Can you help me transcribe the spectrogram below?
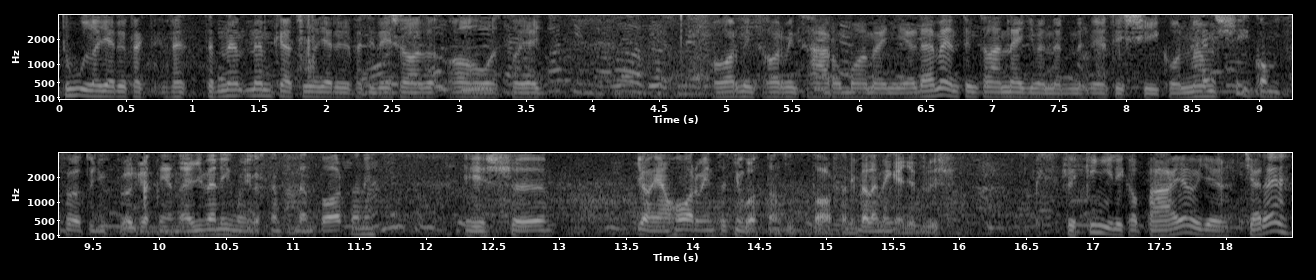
túl nagy erőfeszítés, tehát nem, nem kell túl nagy erőfeszítés az, ahhoz, hogy egy 30-33-mal menjél, de mentünk talán 40-et is síkon, nem? Hát síkon föl tudjuk pörgetni ilyen 40-ig, mondjuk azt nem tudnám tartani. És ja, ilyen 30-at nyugodtan tudsz tartani vele még egyedül is. És hogy kinyílik a pálya, ugye csere,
